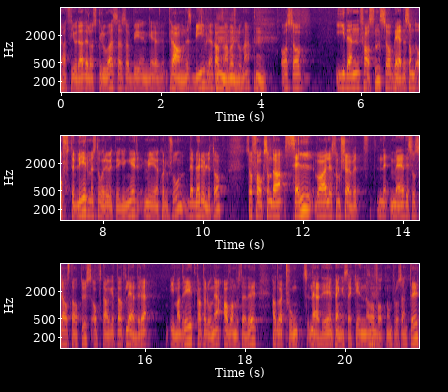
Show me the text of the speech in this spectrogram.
La Ciudad de los Gruas, altså by, kranenes by, ble kalt av Barcelona. Og så i den fasen så ble det som det ofte blir med store utbygginger, mye korrupsjon. Det ble rullet opp. Så folk som da selv var liksom skjøvet med i sosial status, oppdaget at ledere i Madrid, Catalonia, alle andre steder hadde vært tungt nede i pengesekken og fått noen prosenter.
